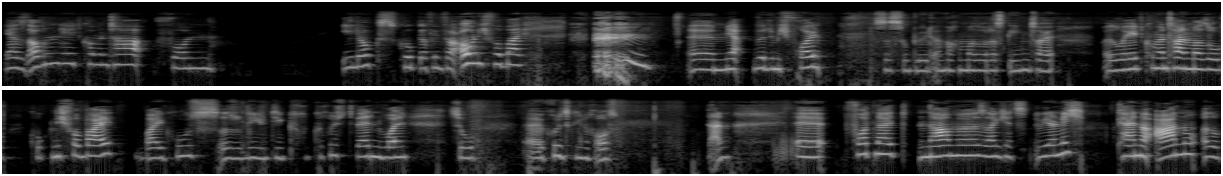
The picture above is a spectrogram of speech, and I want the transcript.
Ja, das ist auch ein Hate-Kommentar von Elox. Guckt auf jeden Fall auch nicht vorbei. ähm, ja, würde mich freuen. Das ist so blöd, einfach immer so das Gegenteil. Bei so Hate-Kommentaren immer so, guckt nicht vorbei. Bei Gruß, also die, die gegrüßt werden wollen, so, äh, Grüße gehen raus. Dann, äh, Fortnite-Name sage ich jetzt wieder nicht. Keine Ahnung. Also,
